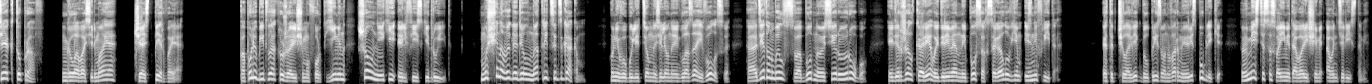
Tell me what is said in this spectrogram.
Те, кто прав. Глава 7, часть 1. По полю битвы окружающему форт Йемен шел некий эльфийский друид. Мужчина выглядел на 30 с гаком. У него были темно-зеленые глаза и волосы, а одет он был в свободную серую робу и держал корявый деревянный посох с оголовьем из нефрита. Этот человек был призван в армию республики вместе со своими товарищами-авантюристами.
